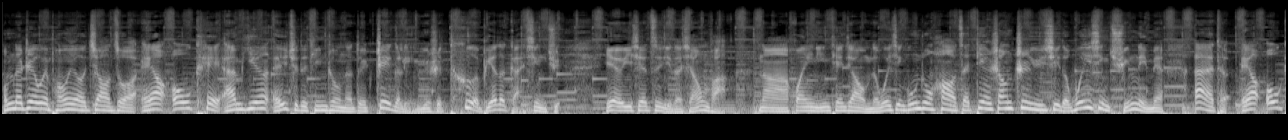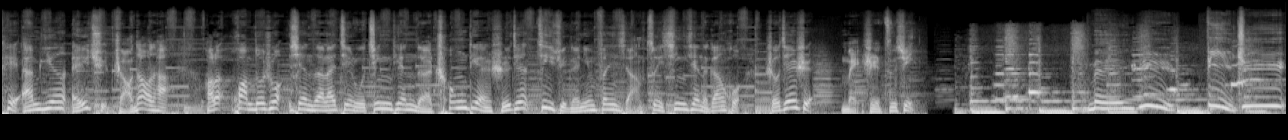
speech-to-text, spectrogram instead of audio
我们的这位朋友叫做 L O K M E N H 的听众呢，对这个领域是特别的感兴趣，也有一些自己的想法。那欢迎您添加我们的微信公众号，在电商治愈系的微信群里面 L O K M E N H 找到他。好了，话不多说，现在来进入今天的充电时间，继续给您分享最新鲜的干货。首先是每日资讯，每日必知。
